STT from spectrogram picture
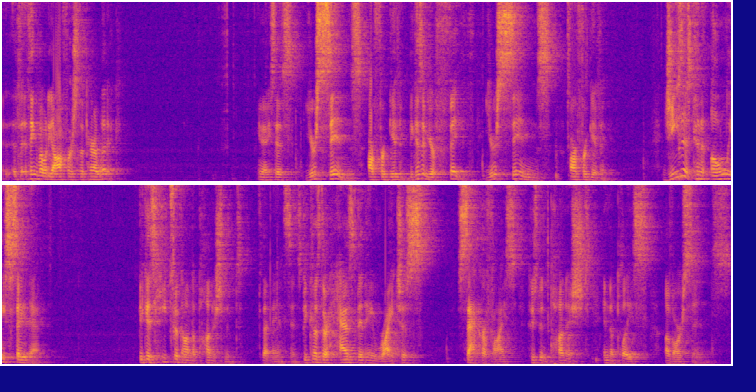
Think about what he offers to the paralytic. You know, he says, Your sins are forgiven. Because of your faith, your sins are forgiven. Jesus can only say that because he took on the punishment for that man's sins, because there has been a righteous sacrifice who's been punished in the place of our sins.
